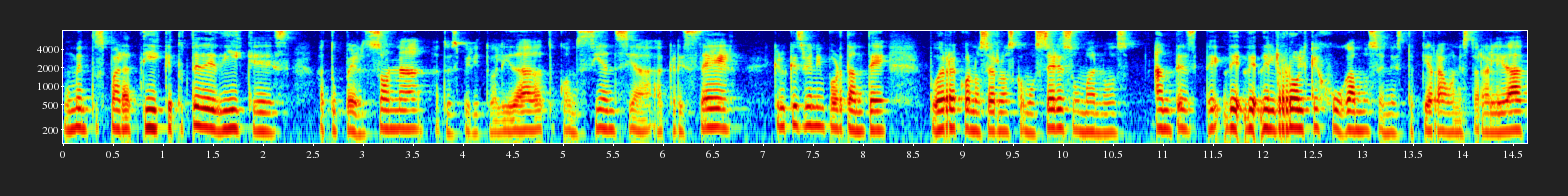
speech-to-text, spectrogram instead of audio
momentos para ti, que tú te dediques a tu persona, a tu espiritualidad, a tu conciencia, a crecer. Creo que es bien importante poder reconocernos como seres humanos antes del rol que jugamos en esta tierra o en esta realidad.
